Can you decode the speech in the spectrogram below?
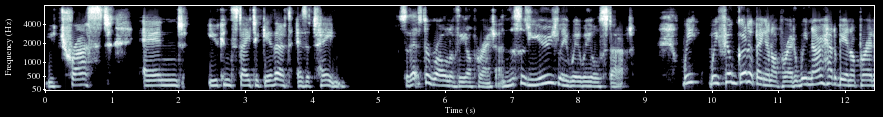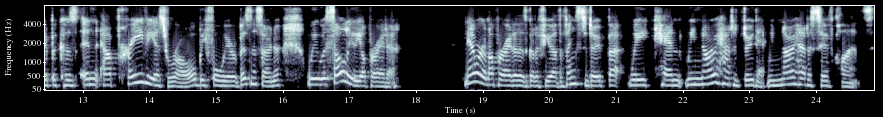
you trust, and you can stay together as a team. So that's the role of the operator. And this is usually where we all start. We we feel good at being an operator. We know how to be an operator because in our previous role before we were a business owner, we were solely the operator. Now we're an operator that's got a few other things to do, but we can we know how to do that. We know how to serve clients.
